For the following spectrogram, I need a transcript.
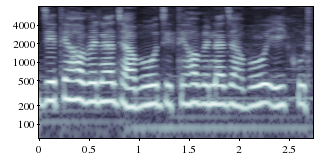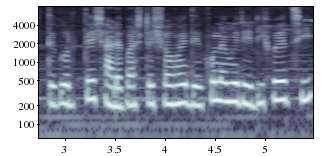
যেতে হবে না, যাব, যেতে হবে না, যাব। এই করতে করতে সাড়ে পাঁচটার সময় দেখুন আমি রেডি হয়েছি।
